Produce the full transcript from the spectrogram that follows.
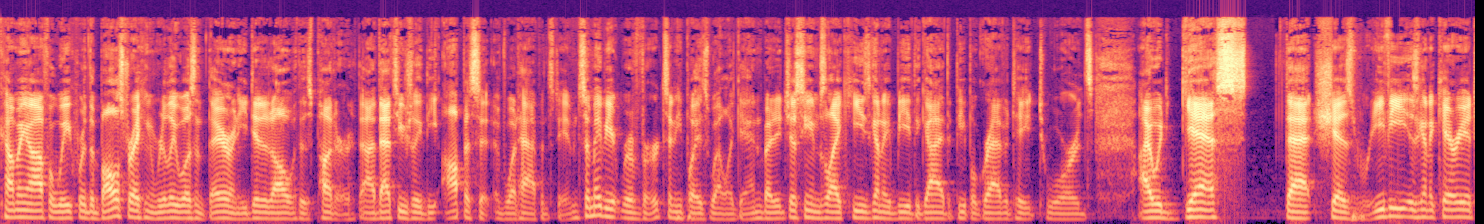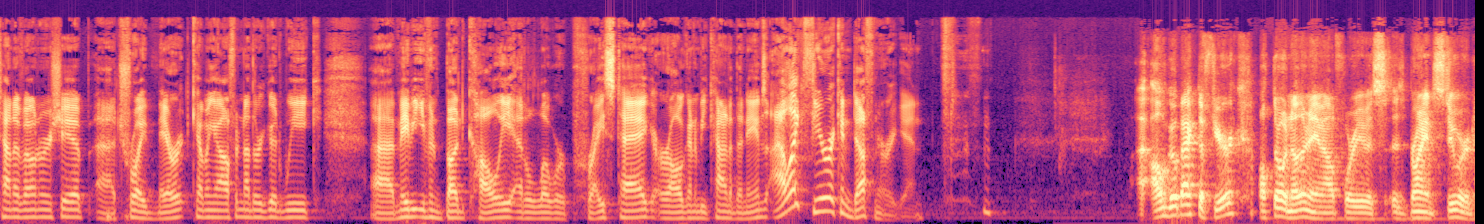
coming off a week where the ball striking really wasn't there and he did it all with his putter. Uh, that's usually the opposite of what happens to him. So maybe it reverts and he plays well again, but it just seems like he's going to be the guy that people gravitate towards. I would guess that Chez Reavie is going to carry a ton of ownership. Uh, Troy Merritt coming off another good week. Uh, maybe even Bud Cauley at a lower price tag are all going to be kind of the names. I like Furyk and Dufner again. I'll go back to Furyk. I'll throw another name out for you is, is Brian Stuard.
